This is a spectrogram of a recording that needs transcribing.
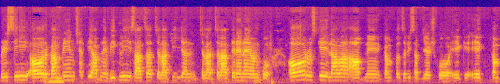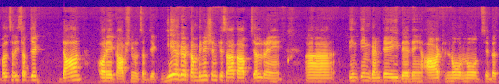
प्रीसी और कॉम्प्रिहेंशन हम्म। भी आपने वीकली साथ साथ चलाती जान चला चलाते रहना है उनको। और उसके अलावा आपने कंपलसरी सब्जेक्ट्स को एक एक कंपलसरी सब्जेक्ट डान और एक ऑप्शनल सब्जेक्ट ये अगर कॉम्बिनेशन के साथ आप चल रहे हैं आ, तीन तीन घंटे ही दे दें आठ नौ नौ से दस।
